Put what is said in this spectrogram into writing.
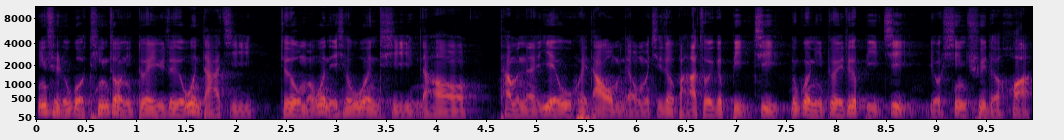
因此，如果听众你对于这个问答集，就是我们问的一些问题，然后。他们的业务回答我们的，我们其实有把它做一个笔记。如果你对这个笔记有兴趣的话，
